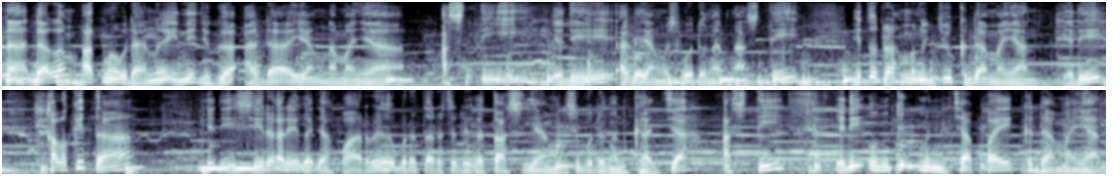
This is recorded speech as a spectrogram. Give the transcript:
Nah, dalam Atma Udana ini juga ada yang namanya asti, jadi ada yang disebut dengan ngasti, itu adalah menuju kedamaian. Jadi kalau kita jadi sirah Arya Gajah Para bertaruh atas yang disebut dengan gajah asti. Jadi untuk mencapai kedamaian.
